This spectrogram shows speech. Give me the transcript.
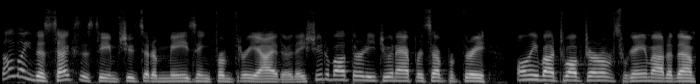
it's not like this Texas team shoots it amazing from three either. They shoot about 32.5% from three, only about 12 turnovers per game out of them.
